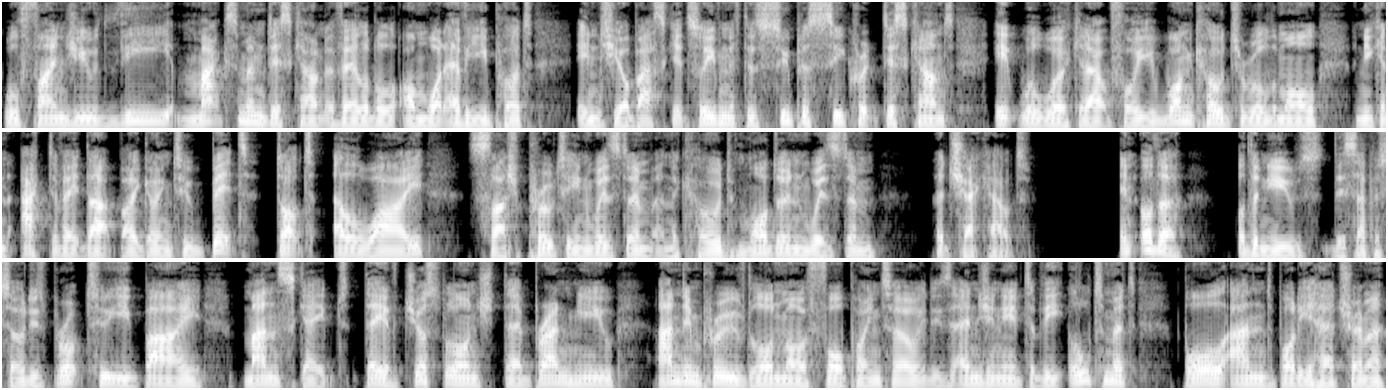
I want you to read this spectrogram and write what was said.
will find you the maximum discount available on whatever you put into your basket. So even if there's super secret discounts, it will work it out for you. One code to rule them all. And you can activate that by going to bit.ly slash protein wisdom and the code modern wisdom at checkout. In other other news this episode is brought to you by Manscaped. They have just launched their brand new and improved Lawnmower 4.0. It is engineered to be the ultimate ball and body hair trimmer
